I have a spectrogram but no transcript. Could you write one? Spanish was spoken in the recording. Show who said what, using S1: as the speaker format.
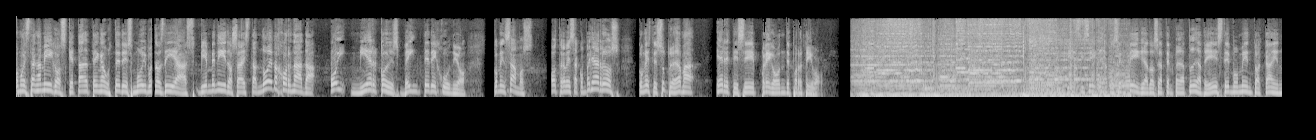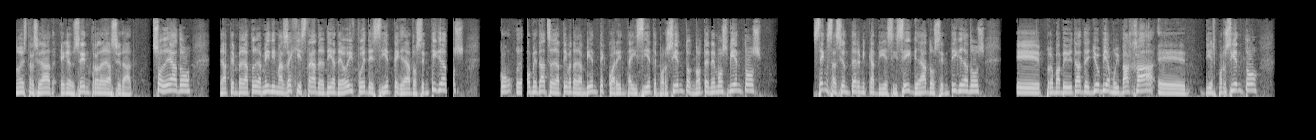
S1: ¿Cómo están amigos? ¿Qué tal? Tengan ustedes muy buenos días. Bienvenidos a esta nueva jornada. Hoy miércoles 20 de junio. Comenzamos otra vez a acompañarlos con este subprograma RTC Pregón Deportivo. 16 grados centígrados la temperatura de este momento acá en nuestra ciudad, en el centro de la ciudad. Soleado la temperatura mínima registrada el día de hoy fue de 7 grados centígrados, con la humedad relativa del ambiente 47%, no tenemos vientos, sensación térmica 16 grados centígrados, eh, probabilidad de lluvia muy baja, 10%, eh,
